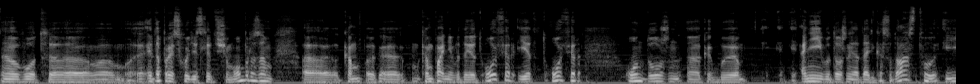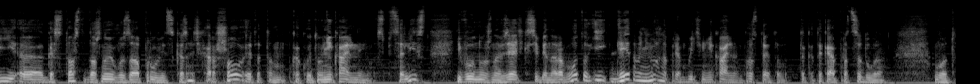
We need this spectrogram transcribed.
Вот, э, это происходит следующим образом. Э, комп, э, компания выдает офер, и этот офер он должен, как бы, они его должны отдать государству, и э, государство должно его заапрувить, сказать, хорошо, это там какой-то уникальный специалист, его нужно взять к себе на работу, и для этого не нужно прям быть уникальным, просто это вот такая процедура. Вот.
